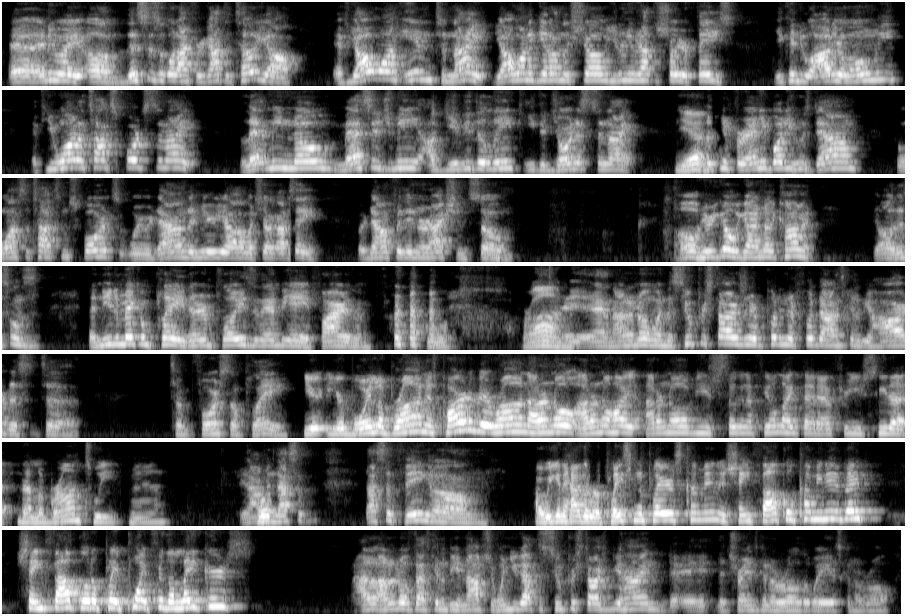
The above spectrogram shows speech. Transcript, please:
Uh, anyway, um, this is what I forgot to tell y'all. If y'all want in tonight, y'all want to get on the show, you don't even have to show your face. You can do audio only. If you want to talk sports tonight, let me know. Message me. I'll give you the link. You can join us tonight. Yeah. We're looking for anybody who's down, who wants to talk some sports. We're down to hear y'all what y'all got to say. We're down for the interaction. So, oh, here we go. We got another comment. Oh, this one's they need to make them play. They're employees of the NBA. Fire them. Wrong. Yeah, and I don't know when the superstars are putting their foot down. It's going to be hard to to to force a play. Your your boy LeBron is part of it, Ron. I don't know. I don't know how. I don't know if you're still gonna feel like that after you see that that LeBron tweet, man. Yeah, I mean that's the that's the thing. Um, are we gonna have the replacement players come in? Is Shane Falco coming in, baby? Shane Falco to play point for the Lakers. I don't, I don't know if that's going to be an option. When you got the superstars behind, the, the train's going to roll the way it's going to roll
